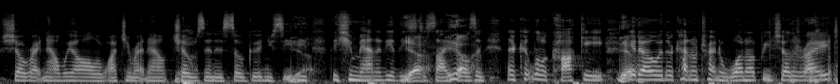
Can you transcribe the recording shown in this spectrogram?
show right now. We all are watching right now. Chosen is so good. And you see Yeah. the, the humanity of these Yeah, disciples, yeah. and they're a little cocky, Yeah. you know, and they're kind of trying to one up each other, right?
